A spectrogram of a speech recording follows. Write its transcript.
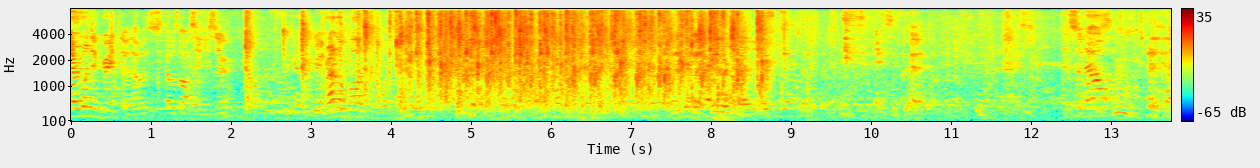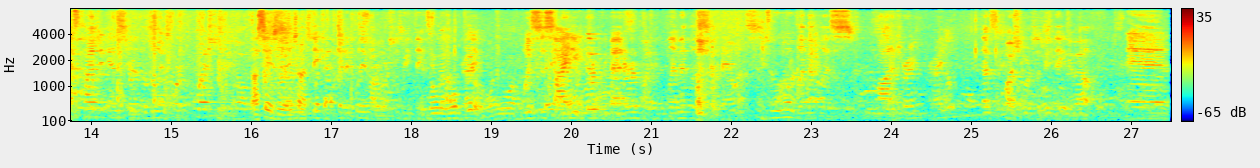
Everyone did great though, that was, that was awesome. Thank you, sir. Yeah, you guys. Round of applause for everyone. Okay. And so now, it's time to answer the really important question we've all I see, so they been trying to thinking look critically about what should we think It's only about, one bill, right? what do you want? Would society work better with limitless surveillance, limitless monitoring, right? That's the question we're supposed to be thinking about. And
